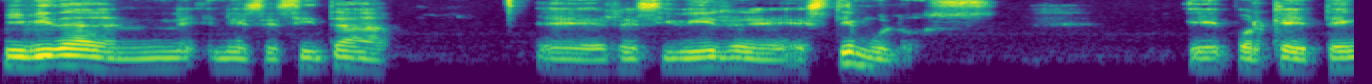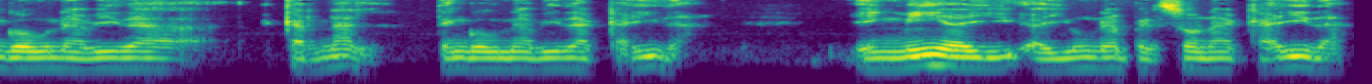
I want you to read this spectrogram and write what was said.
Mi vida necesita eh, recibir estímulos, porque tengo una vida carnal tengo una vida caída. En mí hay, hay una persona caída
